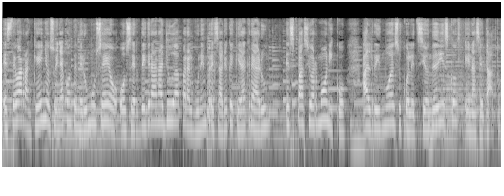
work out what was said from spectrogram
Este barranqueño sueña con tener un museo o ser de gran ayuda para algún empresario que quiera crear un espacio armónico al ritmo de su colección de discos en acetato.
